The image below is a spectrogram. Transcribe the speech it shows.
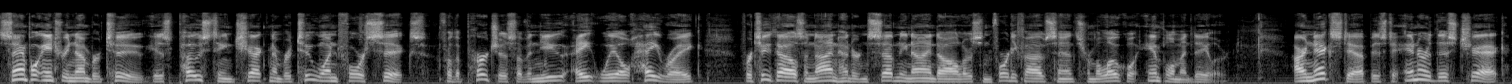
Sample entry number 2 is posting check number 2146 for the purchase of a new 8-wheel hay rake for $2,979.45 from a local implement dealer. Our next step is to enter this check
